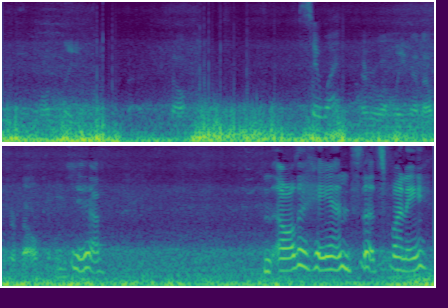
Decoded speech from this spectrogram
Everyone leaning out their balconies. Say what? Everyone leaning out their balconies. Yeah. All the hands, that's funny.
